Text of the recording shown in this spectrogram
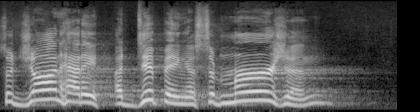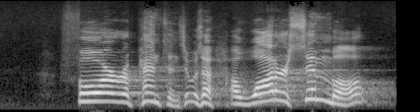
So John had a, a dipping, a submersion for repentance. It was a, a water symbol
